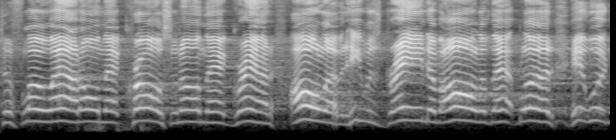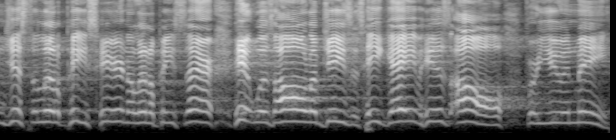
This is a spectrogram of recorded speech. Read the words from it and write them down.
to flow out on that cross and on that ground. All of it. He was drained of all of that blood. It wasn't just a little piece here and a little piece there, it was all of Jesus. He gave his all for you and me.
